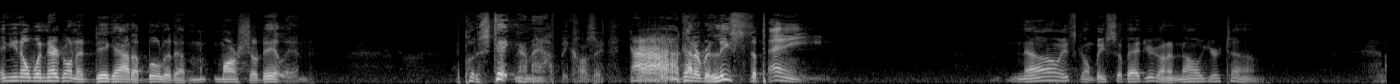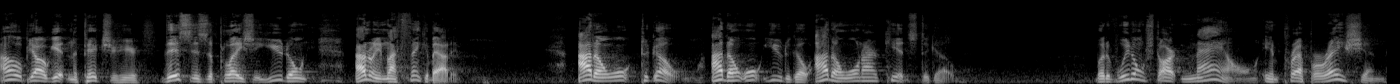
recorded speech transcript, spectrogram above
And you know, when they're going to dig out a bullet of Marshal Dillon, they put a stick in their mouth because they, ah, I got to release the pain. No, it's going to be so bad you're going to gnaw your tongue. I hope y'all getting the picture here. This is a place that you don't, I don't even like to think about it. I don't want to go. I don't want you to go. I don't want our kids to go. But if we don't start now in preparation,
